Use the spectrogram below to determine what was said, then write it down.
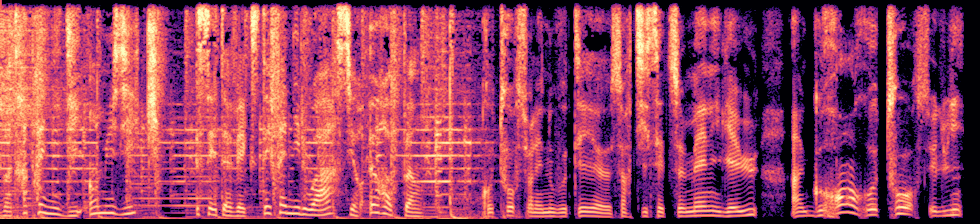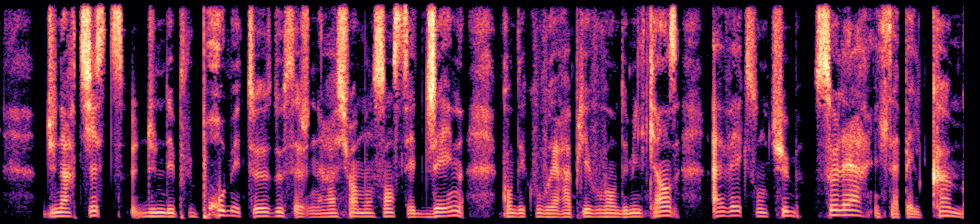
Votre après-midi en musique, c'est avec Stéphanie Loire sur Europe 1. Retour sur les nouveautés euh, sorties cette semaine. Il y a eu un grand retour, celui d'une artiste, d'une des plus prometteuses de sa génération à mon sens, c'est Jane, qu'on découvrait, rappelez-vous, en 2015, avec son tube solaire. Il s'appelle Comme.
